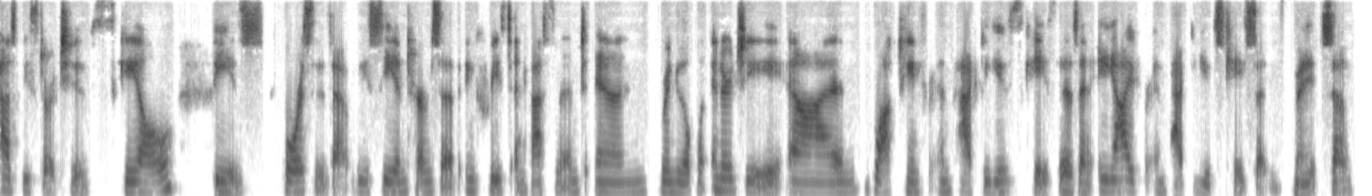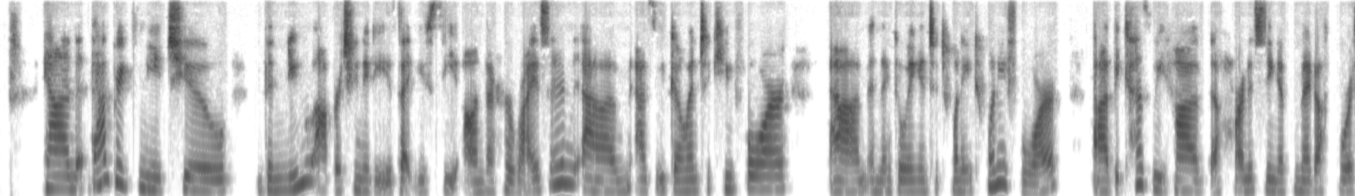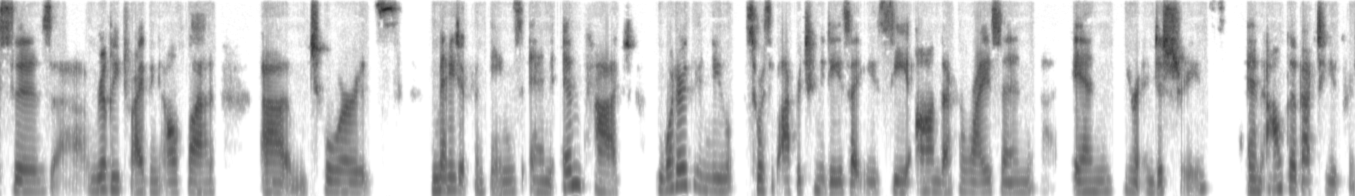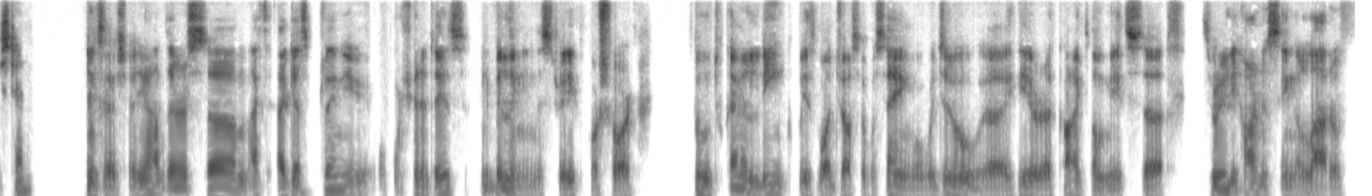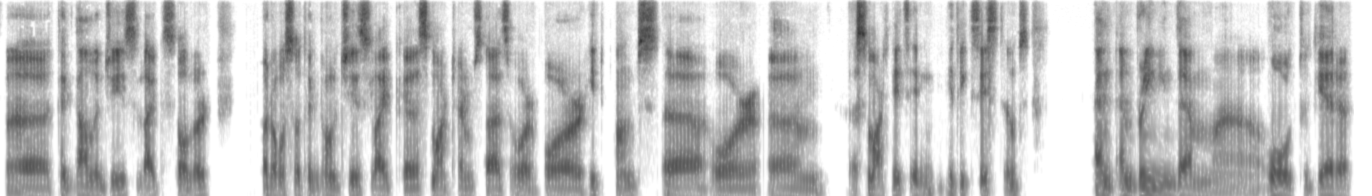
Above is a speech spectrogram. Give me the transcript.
as we start to scale these forces that we see in terms of increased investment in renewable energy and blockchain for impact use cases and AI for impact use cases, right? So and that brings me to the new opportunities that you see on the horizon um, as we go into Q4 um, and then going into 2024. Uh, because we have the harnessing of mega forces uh, really driving alpha um, towards many different things and impact, what are the new sorts of opportunities that you see on the horizon uh, in your industries? And I'll go back to you, Cristian. Thanks, Exactly. Yeah, there's um, I, th- I guess plenty opportunities in the building industry for sure. To to kind of link with what Joseph was saying, what we do uh, here at Connectome, it's uh, it's really harnessing a lot of uh, technologies like solar, but also technologies like uh, smart thermostats or or heat pumps uh, or um, smart heating heating systems, and and bringing them uh, all together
